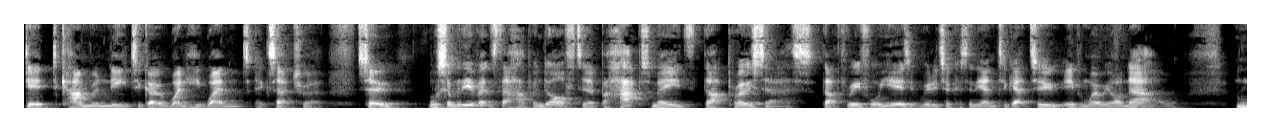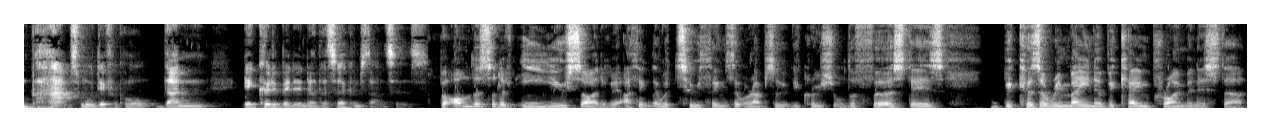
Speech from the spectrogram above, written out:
Did Cameron need to go when he went, etc.? So, well, some of the events that happened after perhaps made that process, that three, four years it really took us in the end to get to even where we are now, perhaps more difficult than it could have been in other circumstances. But on the sort of EU side of it, I think there were two things that were absolutely crucial. The first is because a Remainer became prime minister,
